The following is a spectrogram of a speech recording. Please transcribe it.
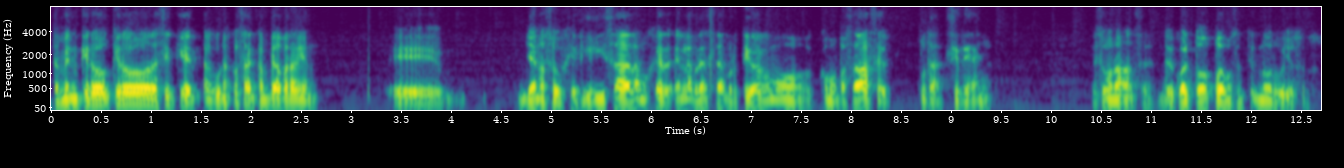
también quiero, quiero decir que algunas cosas han cambiado para bien. Eh, ya no se objetiviza a la mujer en la prensa deportiva como, como pasaba hace, puta, siete años. Eso es un avance, del cual todos podemos sentirnos orgullosos.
